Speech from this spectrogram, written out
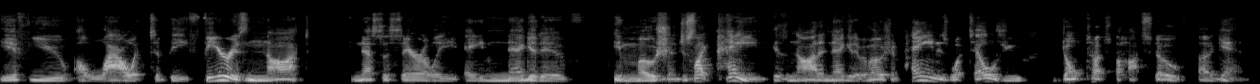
if you allow it to be. Fear is not necessarily a negative emotion, just like pain is not a negative emotion. Pain is what tells you don't touch the hot stove again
